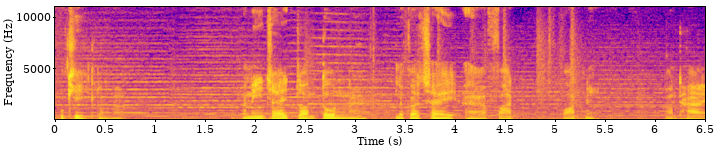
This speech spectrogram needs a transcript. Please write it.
โอเคลงแล้ว อันนี้ใช้ตอนต้นนะ แล้วก็ใช้อาฟาดฟาดเนี่ยตอนท้าย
